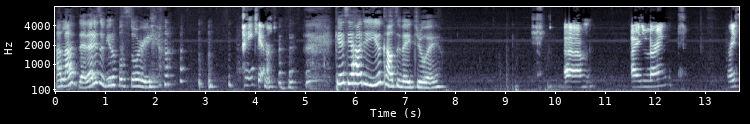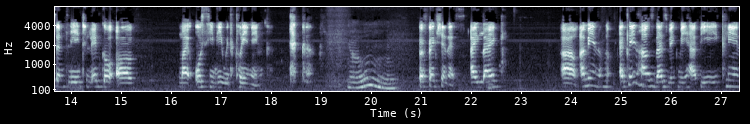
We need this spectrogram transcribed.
I love that. That is a beautiful story. Thank you. Casey, how do you cultivate joy? Um, I learned recently to let go of my OCD with cleaning. Oh. Perfectionist. I like. Um, I mean, a clean house does make me happy. Clean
